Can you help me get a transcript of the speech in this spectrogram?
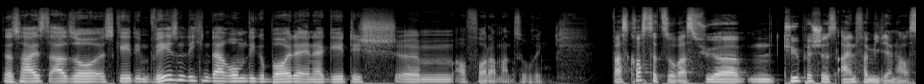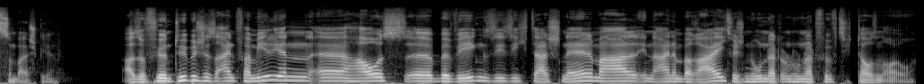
Das heißt also, es geht im Wesentlichen darum, die Gebäude energetisch ähm, auf Vordermann zu bringen. Was kostet sowas für ein typisches Einfamilienhaus zum Beispiel? Also für ein typisches Einfamilienhaus äh, bewegen Sie sich da schnell mal in einem Bereich zwischen 100 und 150.000 Euro.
